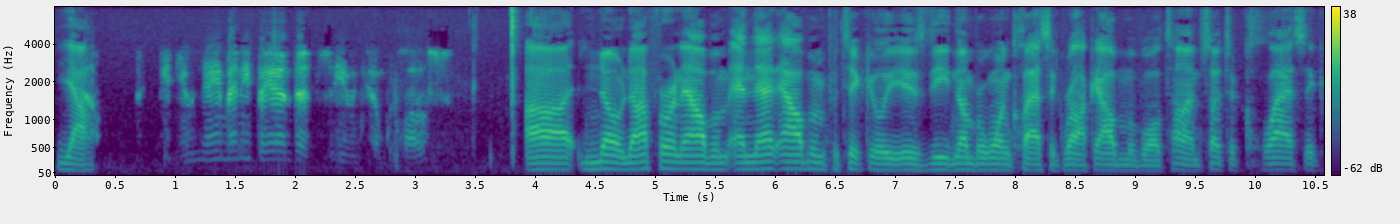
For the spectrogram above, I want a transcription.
Yeah. Can you name any band that's even come close? Uh, no, not for an album. And that album particularly is the number one classic rock album of all time. Such a classic,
